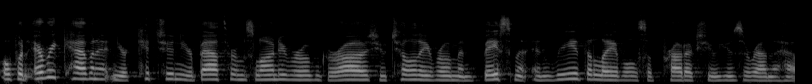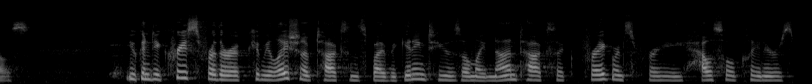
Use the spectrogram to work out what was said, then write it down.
Open every cabinet in your kitchen, your bathrooms, laundry room, garage, utility room, and basement and read the labels of products you use around the house. You can decrease further accumulation of toxins by beginning to use only non toxic, fragrance free household cleaners,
